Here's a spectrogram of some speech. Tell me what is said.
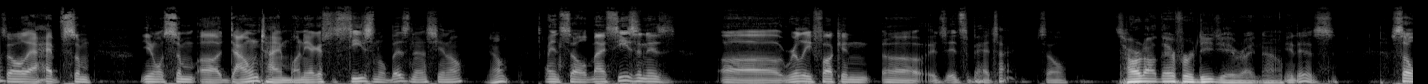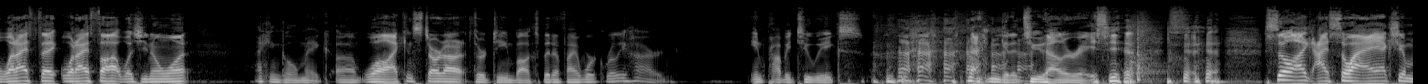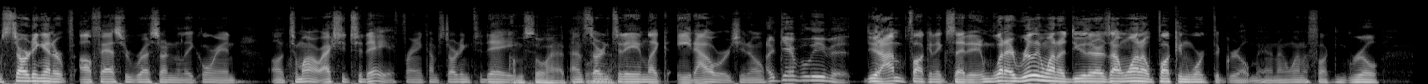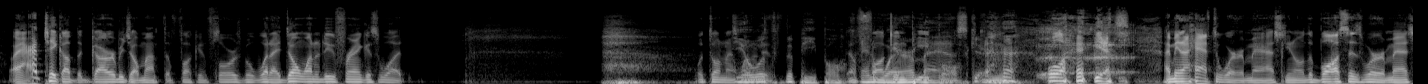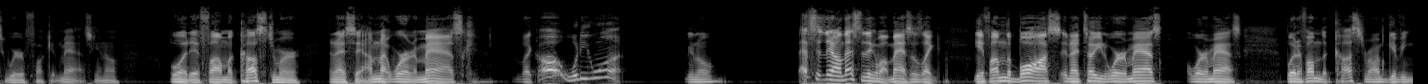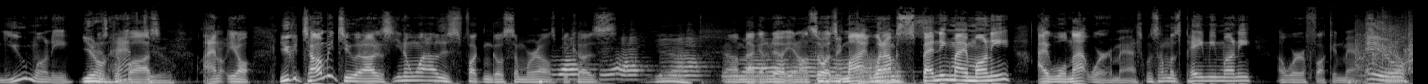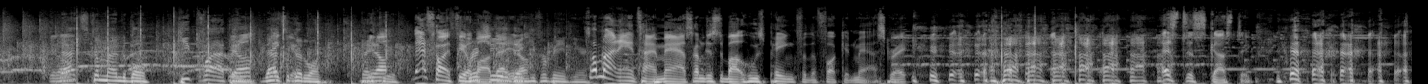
So I have some, you know, some uh, downtime money. I guess it's seasonal business. You know, Yep. and so my season is uh really fucking uh it's it's a bad time. So It's hard out there for a DJ right now. it is. So what I think, what I thought was, you know what, I can go make. Um, well, I can start out at thirteen bucks, but if I work really hard, in probably two weeks, I can get a two dollar raise. so like I, so I actually am starting at a, a fast food restaurant in Lake Orion uh, tomorrow. Actually today, Frank, I'm starting today. I'm so happy. I'm for starting you. today in like eight hours. You know, I can't believe it. dude, I'm fucking excited. And what I really want to do there is I want to fucking work the grill, man. I want to fucking grill. I, I take out the garbage. I'll mop the fucking floors. But what I don't want to do, Frank, is what? What don't I Deal want to with do? the people The and fucking wear a people. mask. And- well, yes. I mean, I have to wear a mask. You know, the boss says wear a mask. Wear a fucking mask. You know, but if I'm a customer and I say I'm not wearing a mask, like, oh, what do you want? You know, that's the you know, that's the thing about masks. Is like if I'm the boss and I tell you to wear a mask, I'll wear a mask. But if I'm the customer, I'm giving you money. You don't Mr. have boss. to. I don't. You know, you could tell me to, and I'll just, you know what? I'll just fucking go somewhere else because yeah. I'm not gonna do it. You know, so it's my when I'm spending my money, I will not wear a mask. When someone's paying me money, I'll wear a fucking mask. Ew. You know? You know? That's commendable. Keep clapping. You know, thank That's a you. good one. Thank you know, you. that's how I feel about that. You thank know? you for being here. So I'm not anti-mask. I'm just about who's paying for the fucking mask, right? That's disgusting. but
